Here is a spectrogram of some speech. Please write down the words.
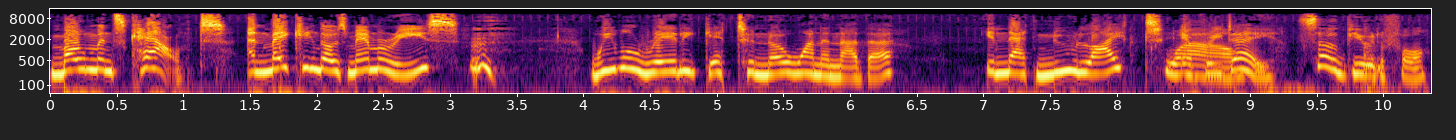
moments count and making those memories, hmm. we will really get to know one another in that new light every Wow. day. So beautiful.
